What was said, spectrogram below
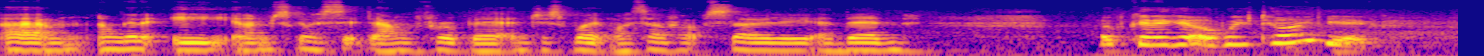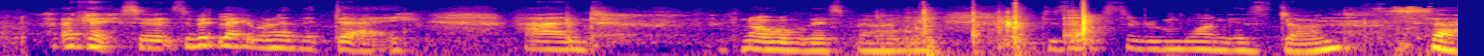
Um, I'm to eat and I'm just to sit down for a bit and just wake myself up slowly and then I'm to get on with tidying. Okay, so it's a bit later on in the day and ignore all this behind me. Disaster room one is done. So,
